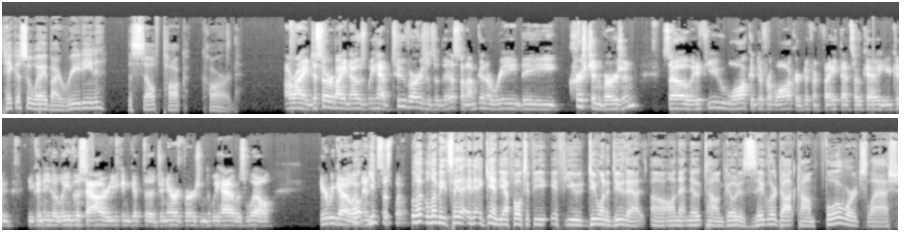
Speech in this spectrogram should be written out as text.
take us away by reading the self talk card. All right, just so everybody knows, we have two versions of this, and I'm going to read the Christian version. So if you walk a different walk or different faith, that's okay. You can you can either leave this out or you can get the generic version that we have as well. Here we go. Oh, you, what, well, let, let, me say that. And again, yeah, folks, if you if you do want to do that uh, on that note, Tom, go to Ziglar.com forward slash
